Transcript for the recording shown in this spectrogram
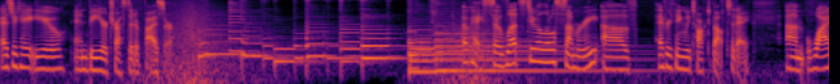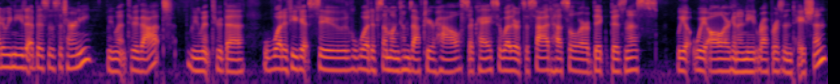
educate you, and be your trusted advisor. Okay, so let's do a little summary of everything we talked about today. Um, why do we need a business attorney? We went through that. We went through the what if you get sued? What if someone comes after your house? Okay, so whether it's a side hustle or a big business, we, we all are going to need representation,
